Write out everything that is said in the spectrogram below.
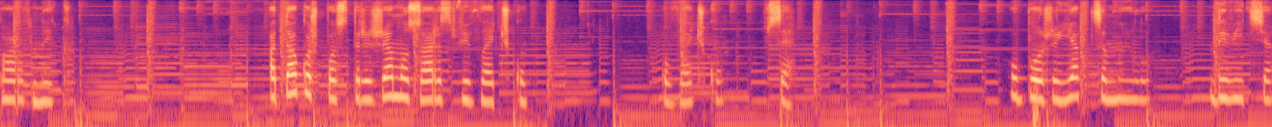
барвник. А також постережемо зараз вівечку. Овечку. Все. О Боже, як це мило. Дивіться.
